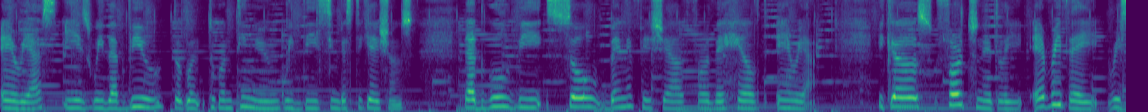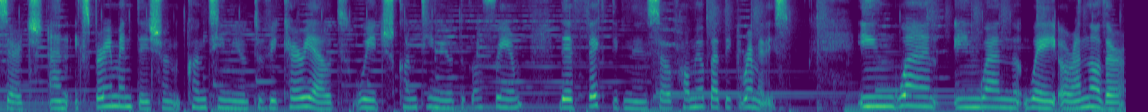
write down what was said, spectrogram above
areas is with a view to, to continuing with these investigations that will be so beneficial for the health area because fortunately everyday research and experimentation continue to be carried out which continue to confirm the effectiveness of homeopathic remedies. In one in one way or another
